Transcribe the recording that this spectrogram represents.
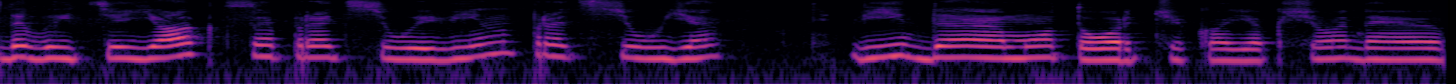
Дивіться, як це працює. Він працює від е, моторчика, якщо не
